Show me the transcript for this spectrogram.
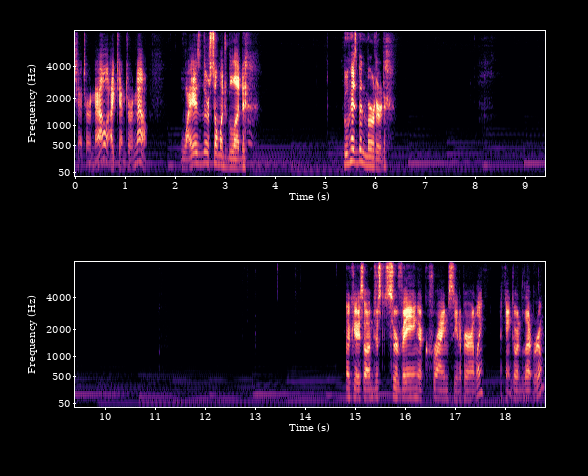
Can I turn now? I can turn now. Why is there so much blood? Who has been murdered? Okay, so I'm just surveying a crime scene, apparently. Can't go into that room.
